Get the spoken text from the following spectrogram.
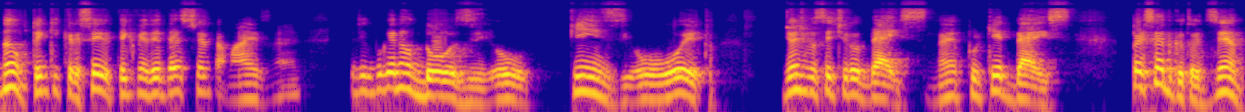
Não, tem que crescer, tem que vender 10% a mais. Né? Eu digo, por que não 12, ou 15, ou 8? De onde você tirou 10? Né? Por que 10? Percebe o que eu estou dizendo?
